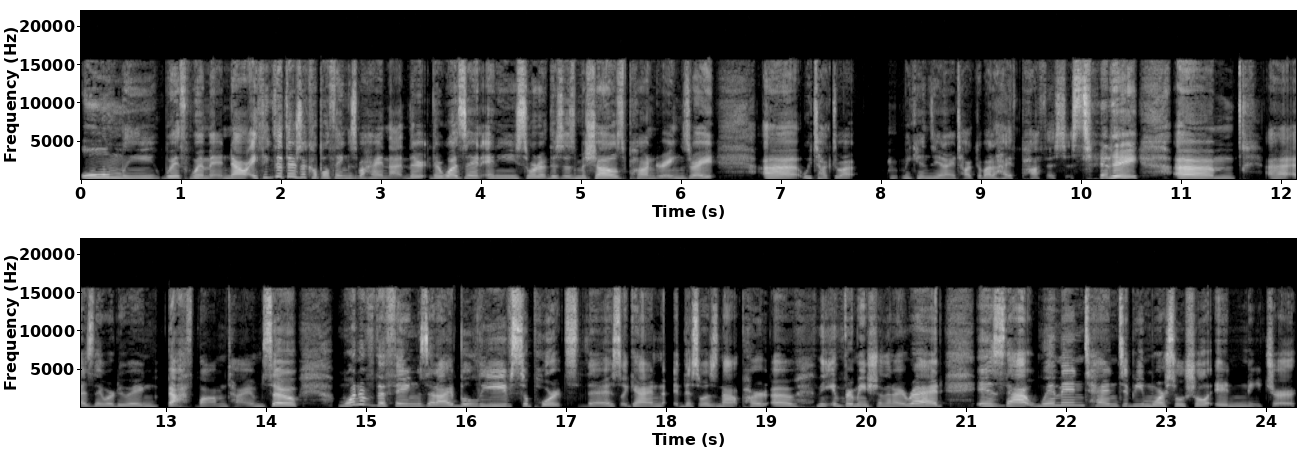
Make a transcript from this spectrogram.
only with women. Now, I think that there's a couple things behind that. There, there wasn't any sort of this is Michelle's ponderings, right? Uh, we talked about Mackenzie and I talked about a hypothesis today um, uh, as they were doing bath bomb time. So, one of the things that I believe supports this, again, this was not part of the information that I read, is that women tend to be more social in nature.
